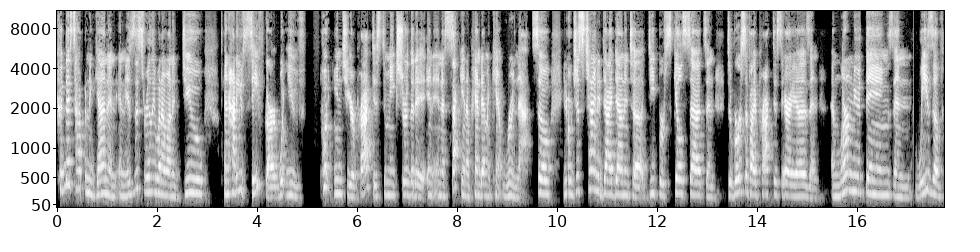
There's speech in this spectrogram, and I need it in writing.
could this happen again? And, and is this really what I want to do? And how do you safeguard what you've put into your practice to make sure that it, in, in a second a pandemic can't ruin that. So you know just trying to dive down into deeper skill sets and diversify practice areas and and learn new things and ways of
